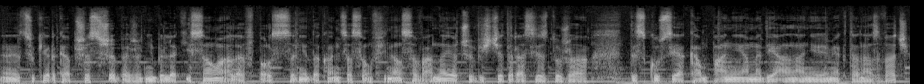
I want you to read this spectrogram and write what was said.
e, cukierka przez szybę, że niby leki są, ale w Polsce nie do końca są finansowane i oczywiście teraz jest duża dyskusja, kampania medialna, nie wiem jak to nazwać,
